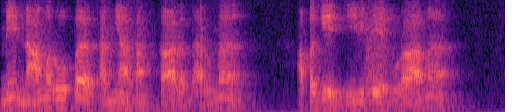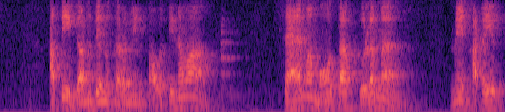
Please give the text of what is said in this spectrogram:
මේ නාම රූප සංඥා සංස්කාර ධර්ම අපගේ ජීවිතයේ පුරාම අපි ගනුදෙනු කරමින් පවතිනවා. සෑම මොහොතක් තුළම මේ කටයුත්ත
